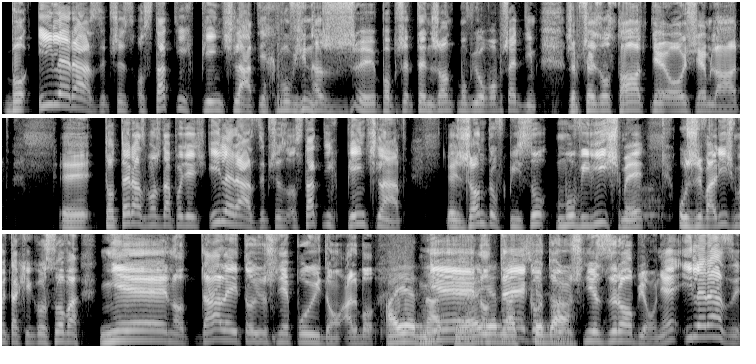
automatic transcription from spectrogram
bo ile razy przez ostatnich pięć lat, jak mówi nasz e, ten rząd mówił o poprzednim, że przez ostatnie osiem lat Y, to teraz można powiedzieć, ile razy przez ostatnich pięć lat y, rządów PiSu mówiliśmy, używaliśmy takiego słowa, nie, no dalej to już nie pójdą, albo A jednak, nie, no jednak tego to już nie zrobią, nie? Ile razy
